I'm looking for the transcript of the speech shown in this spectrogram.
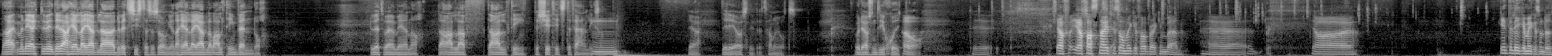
Nej, men Erik, du vet, det är där hela jävla... Du vet sista säsongen, där hela jävla... Allting vänder. Du vet vad jag menar. Där alla... Där allting... The shit hits the fan liksom. Mm. Ja, det är det avsnittet han har gjort. Och det avsnittet är sjukt bra. Ja. Det, jag, jag fastnar inte så mycket för Breaking Bad. Eh, jag... Inte lika mycket som du.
